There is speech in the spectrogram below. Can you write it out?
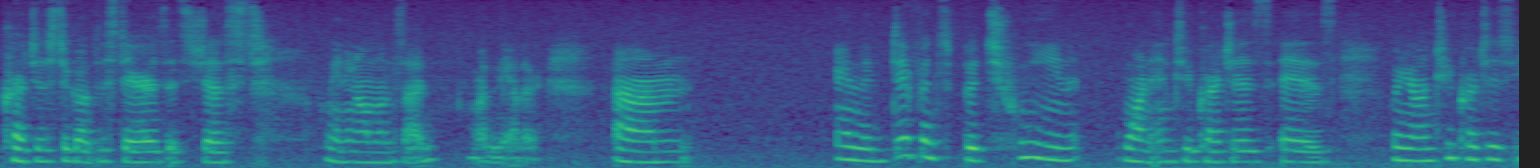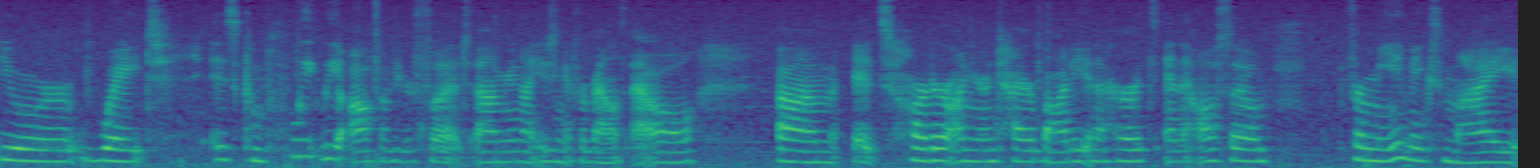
crutches to go up the stairs. It's just leaning on one side more than the other. Um, and the difference between one and two crutches is when you're on two crutches, your weight is completely off of your foot. Um, you're not using it for balance at all. Um, it's harder on your entire body and it hurts. And it also, for me, it makes my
